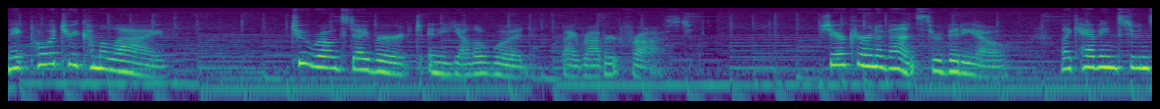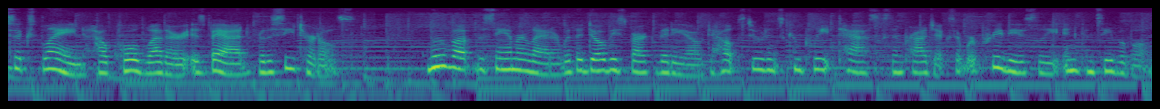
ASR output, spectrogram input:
Make poetry come alive. Two roads diverged in a yellow wood by Robert Frost. Share current events through video, like having students explain how cold weather is bad for the sea turtles. Move up the SAMR ladder with Adobe Spark Video to help students complete tasks and projects that were previously inconceivable.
